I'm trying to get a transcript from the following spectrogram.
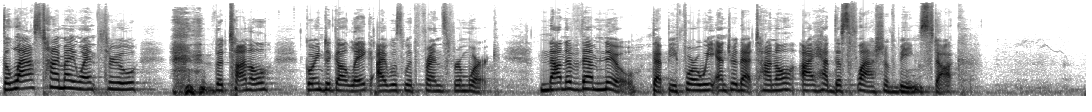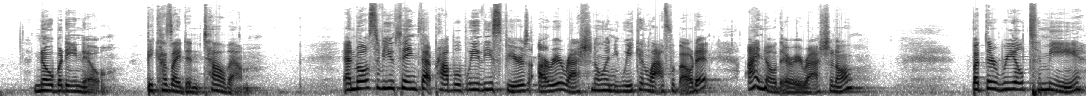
The last time I went through the tunnel going to Gull Lake, I was with friends from work. None of them knew that before we entered that tunnel, I had this flash of being stuck. Nobody knew because I didn't tell them. And most of you think that probably these fears are irrational and we can laugh about it. I know they're irrational, but they're real to me,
